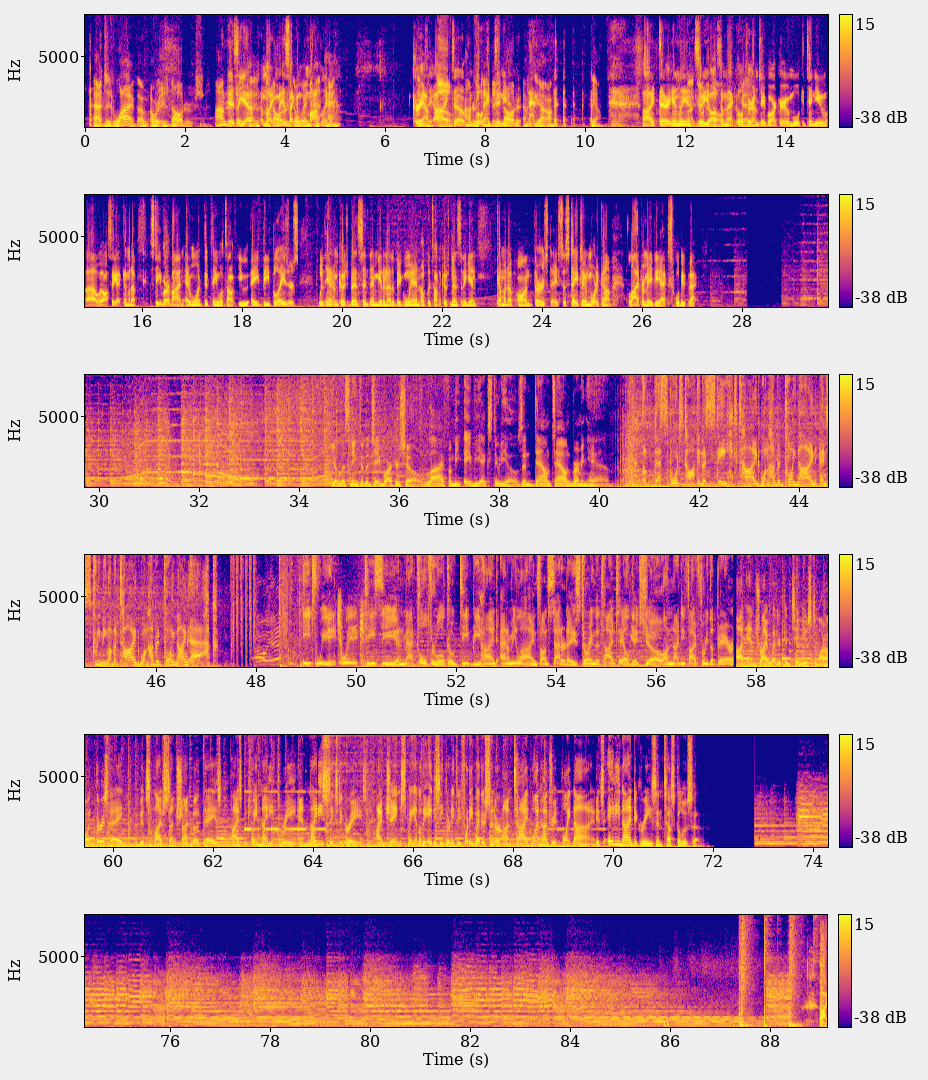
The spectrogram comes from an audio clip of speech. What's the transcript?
That's his wife or his daughters. I understand. he? Yeah. his I'm like, man, it's daughters like go in- modeling. Crazy. Yeah. All right, uh, I we'll understand his daughter. uh, yeah, yeah. All right, Terry Henley and Let's not City Awesome, Matt Coulter. okay? I'm Jay Barker, and we'll continue. Uh, we also got coming up Steve Irvine at 115. We'll talk UAB Blazers with him, Coach Vincent, them get another big win. Hopefully, talk to Coach Vincent again coming up on Thursday. So stay tuned. More to come live from AVX. We'll be back. You're listening to The Jay Barker Show, live from the AVX studios in downtown Birmingham. The best sports talk in the state. Tide 100.9 and streaming on the Tide 100.9 app. Each week, each week, DC and Matt Coulter will go deep behind enemy lines on Saturdays during the Tide Tailgate Show on 95.3 The Bear. Hot and dry weather continues tomorrow and Thursday. A good supply of sunshine both days. Highs between 93 and 96 degrees. I'm James Spann on the ABC 3340 Weather Center on Tide 100.9. It's 89 degrees in Tuscaloosa.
